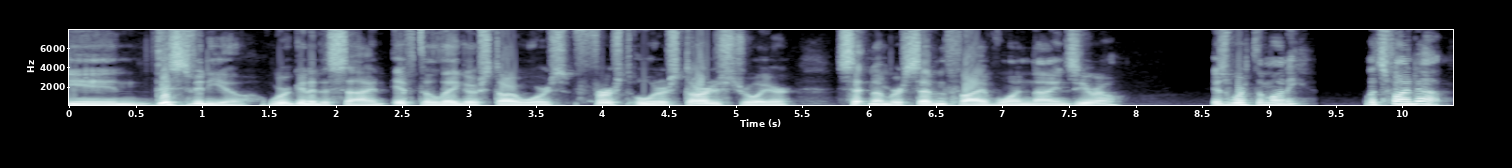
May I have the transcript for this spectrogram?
In this video, we're going to decide if the LEGO Star Wars First Order Star Destroyer set number 75190 is worth the money. Let's find out.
